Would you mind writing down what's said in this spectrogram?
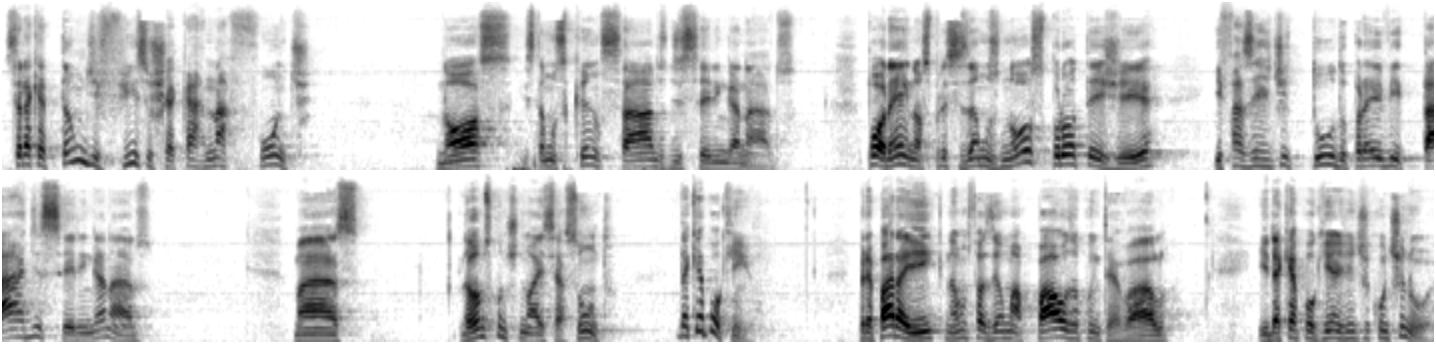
Será que é tão difícil checar na fonte? Nós estamos cansados de ser enganados. Porém, nós precisamos nos proteger e fazer de tudo para evitar de ser enganados. Mas nós vamos continuar esse assunto daqui a pouquinho. Prepara aí que nós vamos fazer uma pausa para o intervalo e daqui a pouquinho a gente continua.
